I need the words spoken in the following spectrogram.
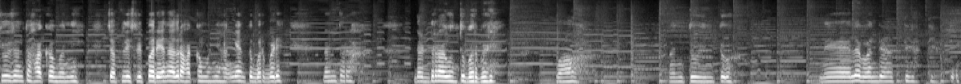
ಶೂಸ್ ಅಂತ ಹಾಕೊಂಬನ್ನಿ. ಚಪ್ಪಲಿ ಸ್ಲಿಪ್ಪರ್ ಏನಾದರೂ ಹಾಕೊಂಬನ್ನಿ, ಹಾಗೆ ಅಂತ ಬರಬೇಡಿ. ನಂತರ ದಡ್ಡರಾಗಂತೂ ಬರಬೇಡಿ. ವಾವ್. ಅಂತೂ, ಇಂತೂ. ಮೇಲೆ ಬಂದೆ, ಹತ್ತಿ ಹತ್ತಿ ಹತ್ತಿ.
